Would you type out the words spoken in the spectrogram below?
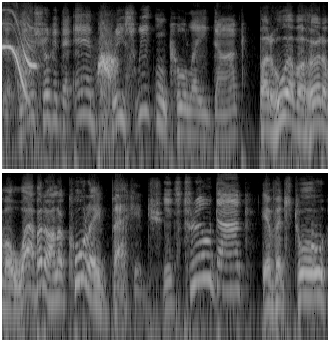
there's no sugar to add to pre-sweetened Kool-Aid, Doc. But who ever heard of a wabbit on a Kool-Aid package? It's true, Doc. If it's true,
